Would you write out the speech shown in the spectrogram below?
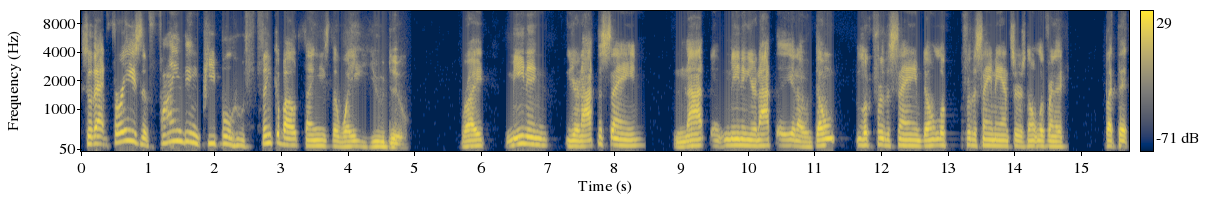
So that phrase of finding people who think about things the way you do, right? Meaning you're not the same, not meaning you're not, you know, don't look for the same, don't look for the same answers, don't look for anything, but that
